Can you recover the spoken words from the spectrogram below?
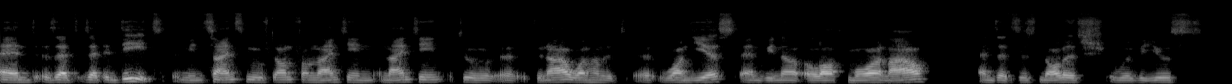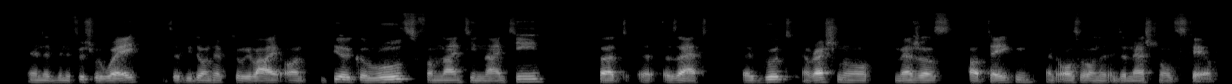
and that that indeed I mean science moved on from 1919 to uh, to now 101 years and we know a lot more now and that this knowledge will be used in a beneficial way that we don't have to rely on empirical rules from 1919 but uh, that uh, good rational measures are taken and also on an international scale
